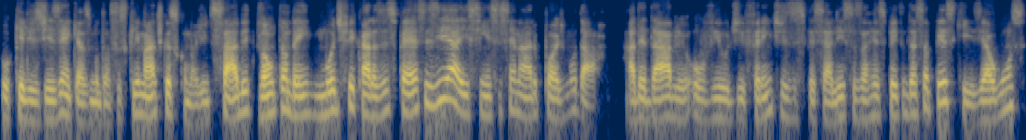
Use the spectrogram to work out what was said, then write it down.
O que eles dizem é que as mudanças climáticas, como a gente sabe, vão também modificar as espécies e aí sim esse cenário pode mudar. A DW ouviu diferentes especialistas a respeito dessa pesquisa e alguns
